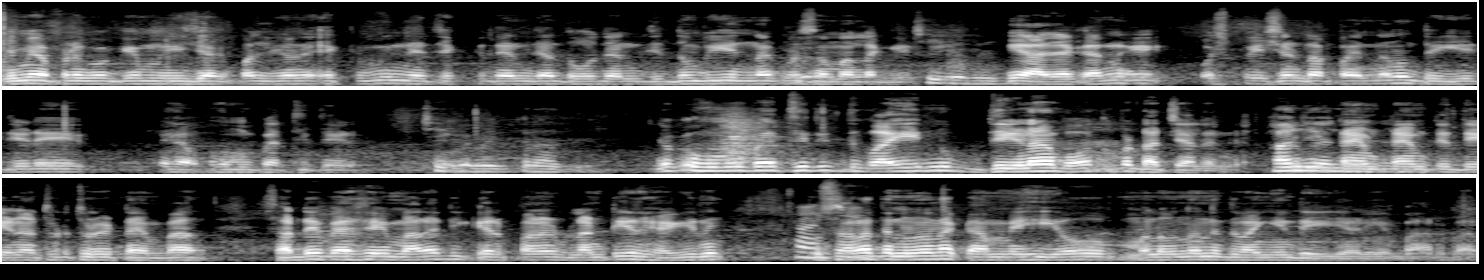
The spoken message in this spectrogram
ਜਿਵੇਂ ਆਪਣੇ ਕੋਲ ਅੱਗੇ ਮਰੀਜ਼ ਜਗਪਾਲ ਜੀ ਨੇ ਇੱਕ ਮਹੀਨੇ ਚ ਇੱਕ ਦਿਨ ਜਾਂ ਦੋ ਦਿਨ ਜਦੋਂ ਵੀ ਇਹਨਾਂ ਕੋਈ ਸਮਾਂ ਲੱਗੇ ਇਹ ਆ ਜਾ ਕਰਨਗੇ। ਕੁਝ ਪੇਸ਼ੈਂਟ ਆਪਾਂ ਇਹਨਾਂ ਨੂੰ ਦਈਏ ਜਿਹੜੇ ਹੋਮੋਪੈਥੀ ਤੇ। ਠੀਕ ਹੈ ਬਈ ਕਰਾ ਦਿਓ। ਕਿਉਂਕਿ ਹੋਮੋਪੈਥੀ ਦੀ ਦਵਾਈ ਨੂੰ ਦੇਣਾ ਬਹੁਤ ਵੱਡਾ ਚੈਲੰਜ ਹੈ। ਹਾਂਜੀ, ਟਾਈਮ ਟਾਈਮ ਤੇ ਦੇਣਾ ਥੋੜੇ ਥੋੜੇ ਟਾਈਮ ਬਾਅਦ। ਸਾਡੇ ਵੈਸੇ ਮਹਾਰਾਜ ਦੀ ਕਿਰਪਾ ਨਾਲ ਵਲੰਟੀਅਰ ਹੈਗੇ ਨੇ। ਉਹ ਸਾਰਾ ਦਿਨ ਉਹਨਾਂ ਦਾ ਕੰਮ ਇਹੀ ਉਹ ਮਤਲਬ ਉਹਨਾਂ ਨੇ ਦਵਾਈਆਂ ਦੇਈ ਜਾਣੀਆਂ ਬਾਰ-ਬਾਰ।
